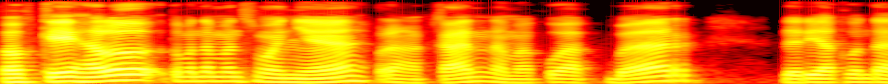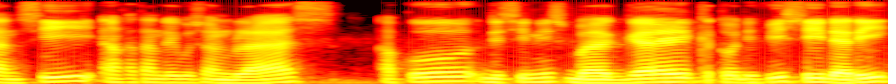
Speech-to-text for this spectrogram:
Oke, halo teman-teman semuanya. Perkenalkan, nama aku Akbar dari akuntansi angkatan 2019. Aku di sini sebagai ketua divisi dari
